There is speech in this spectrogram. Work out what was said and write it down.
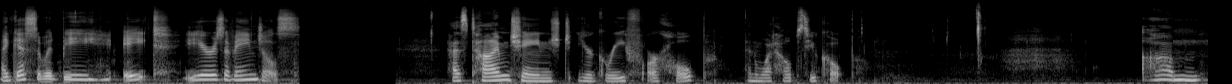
I guess it would be eight years of angels. Has time changed your grief or hope and what helps you cope? Um,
